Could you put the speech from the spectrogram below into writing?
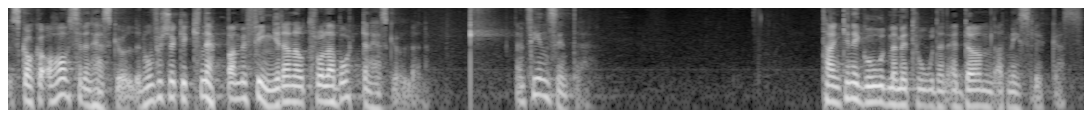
skaka av sig den här skulden. Hon försöker knäppa med fingrarna och trolla bort den här skulden. Den finns inte. Tanken är god men metoden är dömd att misslyckas.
